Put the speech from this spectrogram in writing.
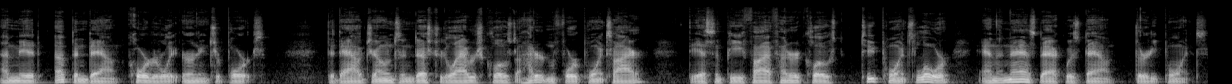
amid up and down quarterly earnings reports. The Dow Jones Industrial Average closed 104 points higher, the S&P 500 closed 2 points lower, and the Nasdaq was down 30 points.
